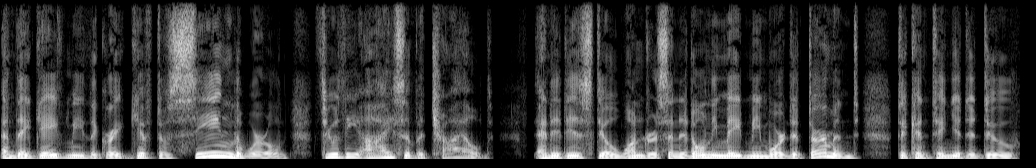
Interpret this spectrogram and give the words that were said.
And they gave me the great gift of seeing the world through the eyes of a child. And it is still wondrous. And it only made me more determined to continue to do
